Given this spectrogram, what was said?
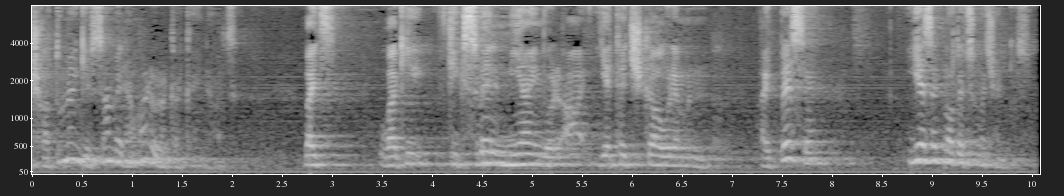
Աշխատում ենք եւ սա մեր համար օրակարգային հարց Բայց ուղղակի ֆիքսվել միայն որ եթե չկա ուրեմն այդպես է, ես այդ մոտեցումը չեմ կիսում։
